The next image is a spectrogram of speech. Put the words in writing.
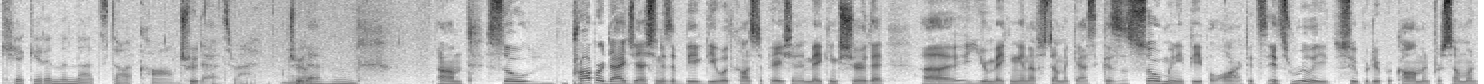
kickitinthenuts.com. True that. That's right. True Yeah. that. Mhm. Um, so proper digestion is a big deal with constipation and making sure that uh, you're making enough stomach acid because so many people aren't. It's it's really super duper common for someone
